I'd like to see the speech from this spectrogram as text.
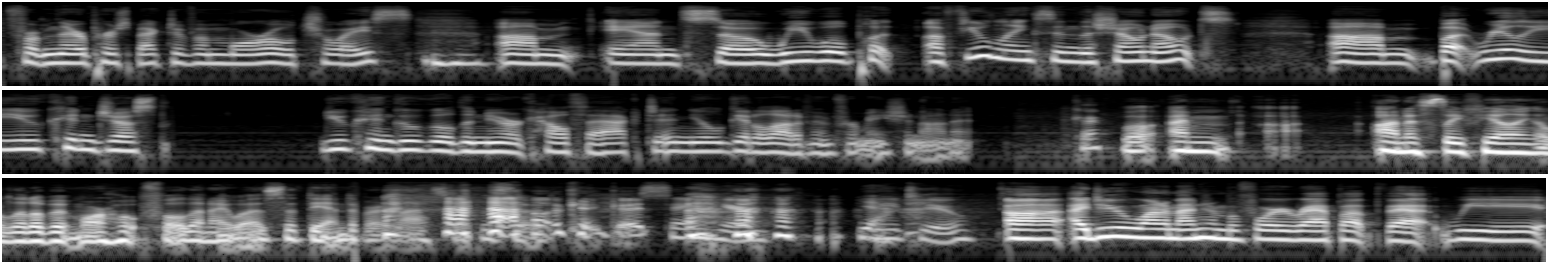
from their perspective, a moral choice. Um, and so we will put a few links in the show notes. Um, but really, you can just you can Google the New York Health Act and you'll get a lot of information on it. Okay. Well, I'm uh, honestly feeling a little bit more hopeful than I was at the end of our last episode. okay, good. Same here. Yeah. Me too. Uh, I do want to mention before we wrap up that we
